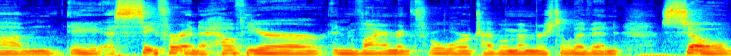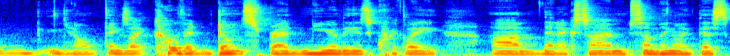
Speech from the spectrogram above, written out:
um, a, a, safer and a healthier environment for tribal members to live in. So, you know, things like COVID don't spread nearly as quickly um, the next time something like this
